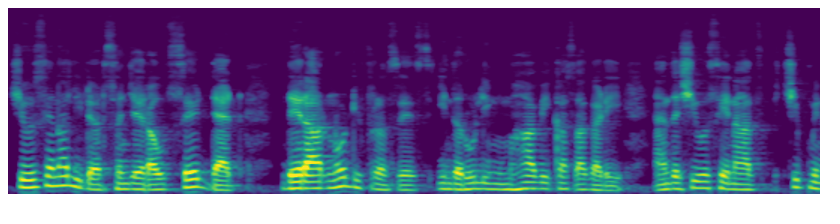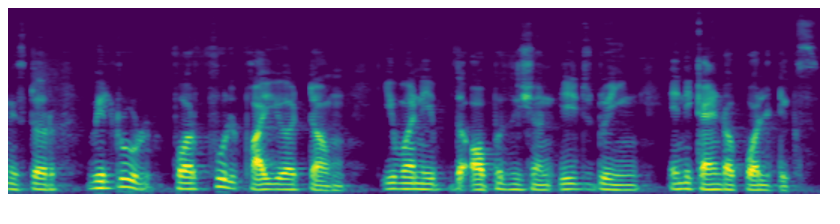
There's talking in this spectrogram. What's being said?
Shiv Sena leader Sanjay Raut said that there are no differences in the ruling Mahavikas Aghadi and the Shiv Sena's chief minister will rule for full five-year term even if the opposition is doing any kind of politics.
